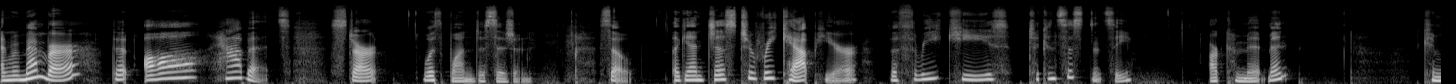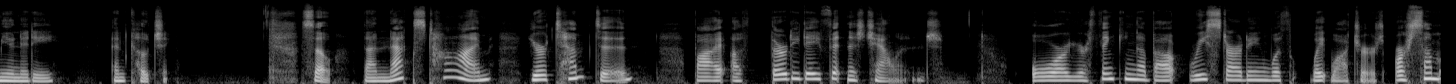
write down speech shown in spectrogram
And remember that all habits start with one decision. So, again, just to recap here, the three keys to consistency are commitment, community, and coaching. So, the next time you're tempted by a 30 day fitness challenge or you're thinking about restarting with Weight Watchers or some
